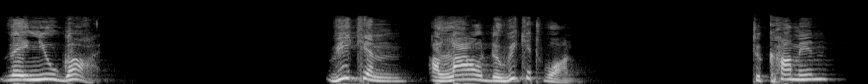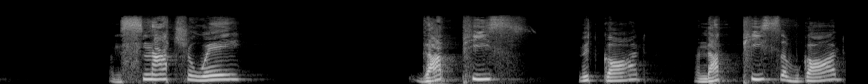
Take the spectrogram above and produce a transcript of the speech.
they knew God, we can allow the wicked one to come in and snatch away that peace with God and that peace of God.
